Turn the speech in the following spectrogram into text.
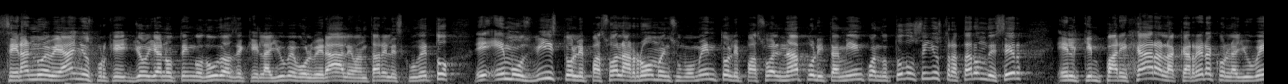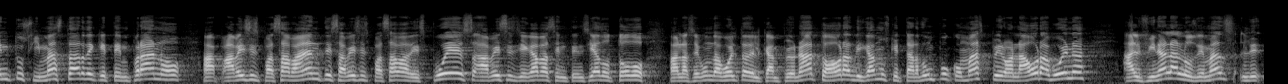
serán nueve años, porque yo ya no tengo dudas de que la Juve volverá a levantar el Scudetto. Eh, hemos visto, le pasó a la Roma en su momento, le pasó al Napoli también, cuando todos ellos trataron de ser el que emparejara la carrera con la Juventus y más tarde que temprano, a, a veces pasaba antes, a veces pasaba después, a veces llegaba sentenciado todo a la segunda vuelta del campeonato. Ahora digamos que tardó un poco más, pero a la hora buena al final a los demás le-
